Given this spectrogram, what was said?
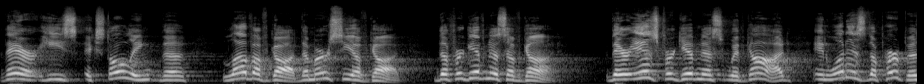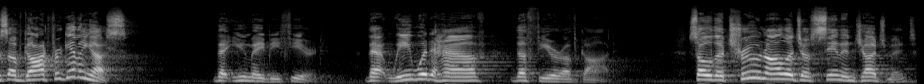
There, he's extolling the love of God, the mercy of God, the forgiveness of God. There is forgiveness with God, and what is the purpose of God forgiving us? That you may be feared, that we would have the fear of God. So, the true knowledge of sin and judgment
